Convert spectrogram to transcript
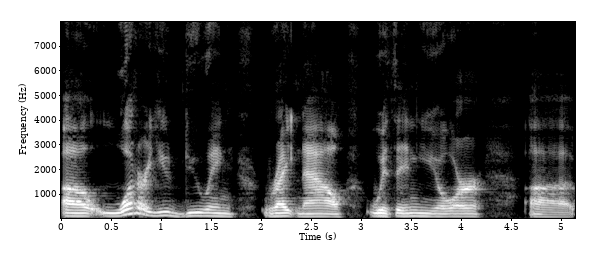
Uh, what are you doing right now within your uh,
